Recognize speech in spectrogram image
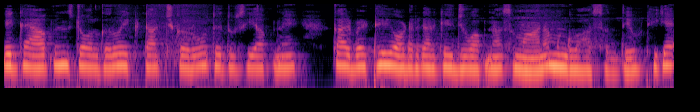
ਇੱਕ ਐਪ ਇੰਸਟਾਲ ਕਰੋ, ਇੱਕ ਟੱਚ ਕਰੋ ਤੇ ਤੁਸੀਂ ਆਪਣੇ ਘਰ ਬੈਠੇ ਹੀ ਆਰਡਰ ਕਰਕੇ ਜੋ ਆਪਣਾ ਸਮਾਨ ਆ ਮੰਗਵਾ ਸਕਦੇ ਹੋ, ਠੀਕ ਹੈ?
